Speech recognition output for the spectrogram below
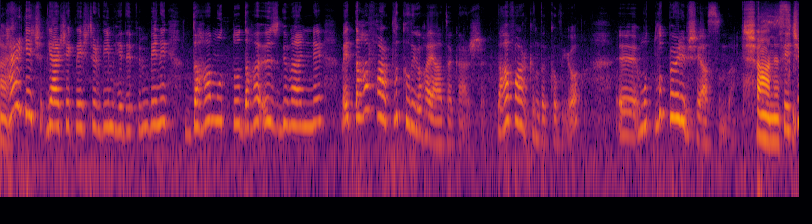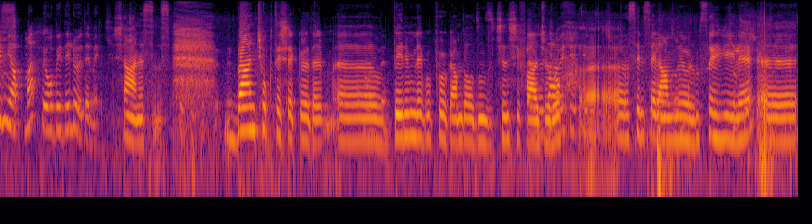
Evet. Her geç gerçekleştirdiğim hedefim beni daha mutlu, daha özgüvenli ve daha farklı kılıyor hayata karşı. Daha farkında kılıyor. Ee, mutluluk böyle bir şey aslında. Şahanesiniz. Seçim yapmak ve o bedeli ödemek. Şahanesiniz. Çok. Ben çok teşekkür ederim. Ee, benimle bu programda olduğunuz için şifacı ruh. için Ee, Seni selamlıyorum sevgiyle. Ee,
